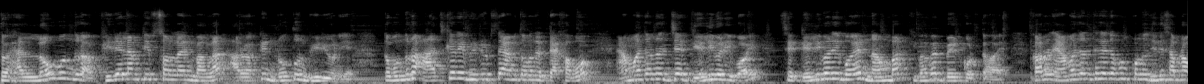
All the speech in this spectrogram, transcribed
তো হ্যালো বন্ধুরা, ফিরে এলাম টিপস অনলাইন বাংলার আরও একটি নতুন ভিডিও নিয়ে। তো বন্ধুরা, আজকের এই ভিডিওতে আমি তোমাদের দেখাবো অ্যামাজনের যে ডেলিভারি বয় সে ডেলিভারি বয়ের নাম্বার কীভাবে বের করতে হয়। কারণ অ্যামাজন থেকে যখন কোনো জিনিস আমরা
